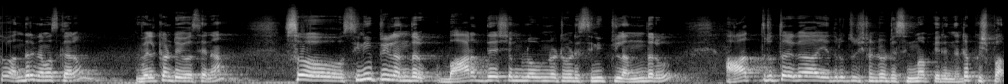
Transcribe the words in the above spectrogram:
సో అందరికి నమస్కారం. Welcome to Yuvasena. So cine ప్రియులందరూ భారతదేశంలో ఉన్నటువంటి సినీ ప్రియులందరూ ఆతృతగా ఎదురు చూసినటువంటి సినిమా పేరు ఏంటంటే పుష్ప.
